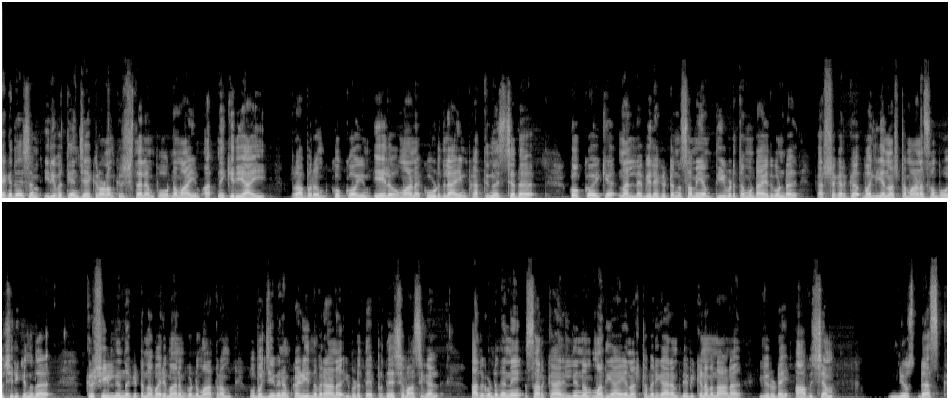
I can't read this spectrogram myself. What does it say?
ഏകദേശം ഇരുപത്തിയഞ്ച് ഏക്കറോളം കൃഷിസ്ഥലം പൂർണമായും അഗ്നിക്കിരിയായി. റബ്ബറും കൊക്കോയും ഏലവുമാണ് കൂടുതലായും കത്തിനശിച്ചത്. കൊക്കോയ്ക്ക് നല്ല വില കിട്ടുന്ന സമയം തീപിടുത്തമുണ്ടായതുകൊണ്ട് കർഷകർക്ക് വലിയ നഷ്ടമാണ് സംഭവിച്ചിരിക്കുന്നത്. കൃഷിയിൽ നിന്ന് കിട്ടുന്ന വരുമാനം കൊണ്ട് മാത്രം ഉപജീവനം കഴിയുന്നവരാണ് ഇവിടുത്തെ പ്രദേശവാസികൾ. അതുകൊണ്ട് തന്നെ സർക്കാരിൽ നിന്നും മതിയായ നഷ്ടപരിഹാരം ലഭിക്കണമെന്നാണ് ഇവരുടെ ആവശ്യം. News desk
